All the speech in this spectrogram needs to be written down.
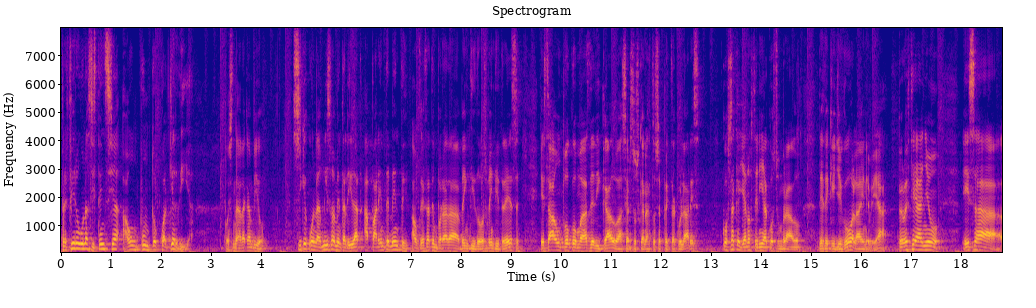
Prefiero una asistencia a un punto cualquier día. Pues nada cambió. Sigue con la misma mentalidad aparentemente, aunque esta temporada 22-23 estaba un poco más dedicado a hacer sus canastos espectaculares cosa que ya nos tenía acostumbrado desde que llegó a la NBA. Pero este año esa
